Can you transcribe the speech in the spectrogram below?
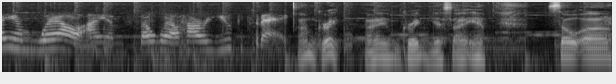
I am well. I am so well. How are you today? I'm great. I am great. Yes, I am. So uh,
